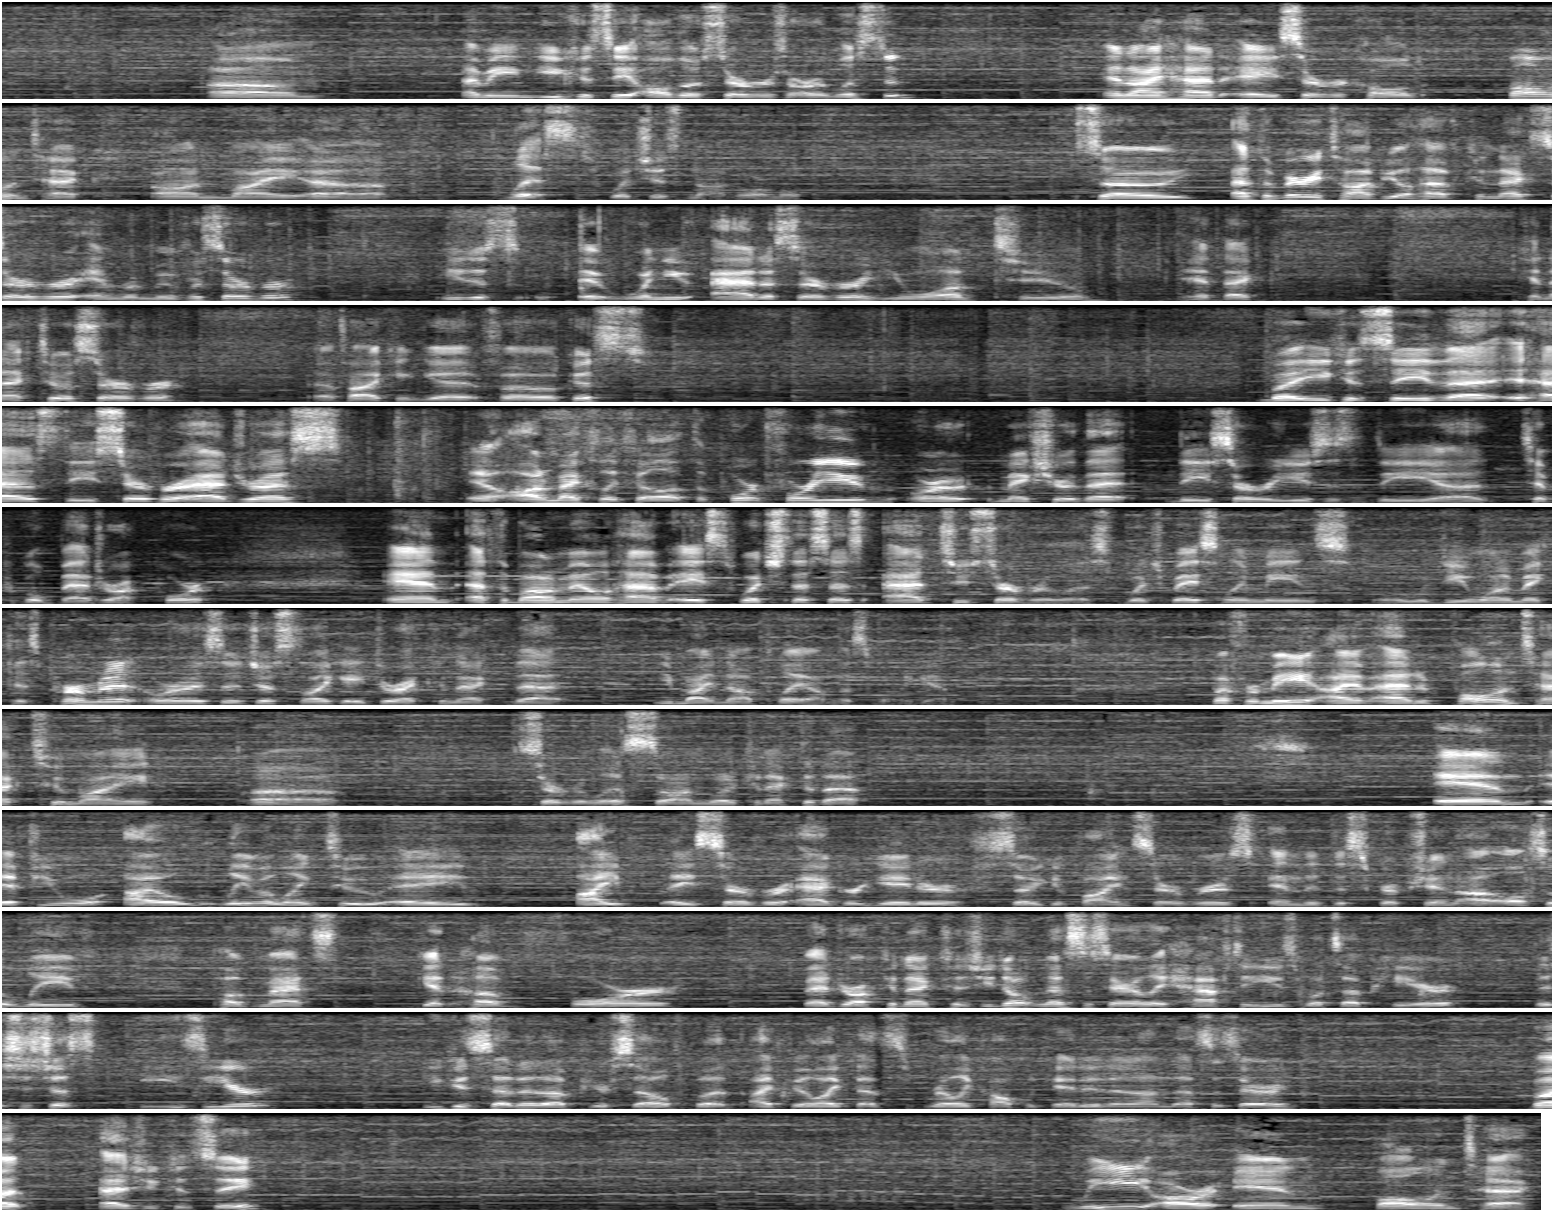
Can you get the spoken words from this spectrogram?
Um, I mean, you can see all those servers are listed. And I had a server called Fallen Tech on my uh, list, which is not normal. So at the very top, you'll have connect server and remove a server. You just it, when you add a server, you want to hit that connect to a server. If I can get focused. But you can see that it has the server address. It'll automatically fill out the port for you, or make sure that the server uses the uh, typical Bedrock port. And at the bottom, it'll have a switch that says Add to Server List, which basically means do you want to make this permanent, or is it just like a direct connect that you might not play on this one again? But for me, I have added Fallen Tech to my uh, server list, so I'm going to connect to that. and if you, I'll leave a link to a I, a server aggregator so you can find servers in the description. I'll also leave Pugmatt's GitHub for Bedrock Connect because you don't necessarily have to use what's up here. This is just easier. You can set it up yourself, but I feel like that's really complicated and unnecessary. But as you can see, we are in Fallen Tech,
